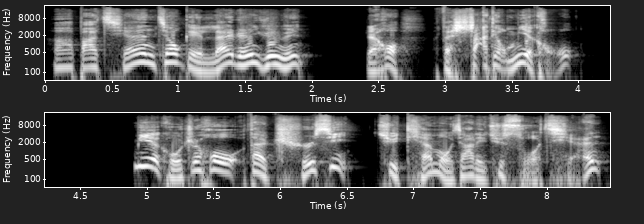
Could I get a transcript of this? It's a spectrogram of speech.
啊，把钱交给来人云云，然后再杀掉灭口。灭口之后，再持信去田某家里去索钱。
